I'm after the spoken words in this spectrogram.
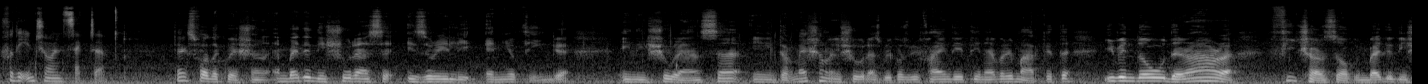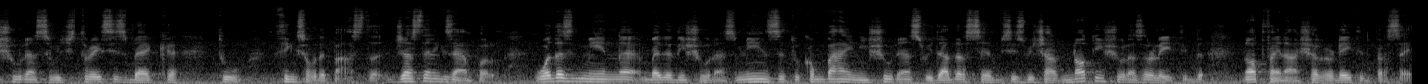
for the insurance sector? Thanks for the question. Embedded insurance is really a new thing in insurance, in international insurance, because we find it in every market, even though there are features of embedded insurance which traces back to things of the past. Just an example. What does it mean uh, embedded insurance? It means to combine insurance with other services which are not insurance related, not financial related per se.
